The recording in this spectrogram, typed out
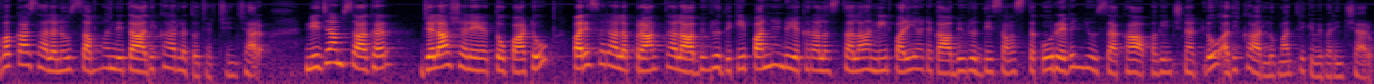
అవకాశాలను సంబంధిత అధికారులతో చర్చించారు. నిజాం సాగర్ జలాశయాలతో పాటు పరిసరాల ప్రాంతాల అభివృద్ధికి పన్నెండు ఎకరాల స్థలాన్ని పర్యాటక అభివృద్ధి సంస్థకు రెవెన్యూ శాఖ అప్పగించినట్లు అధికారులు మంత్రికి వివరించారు.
